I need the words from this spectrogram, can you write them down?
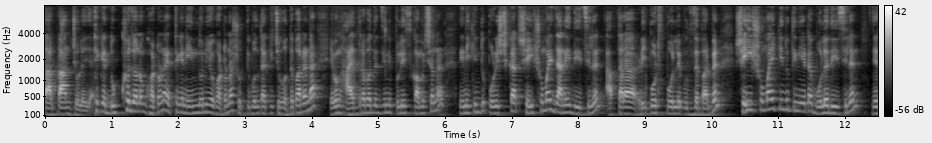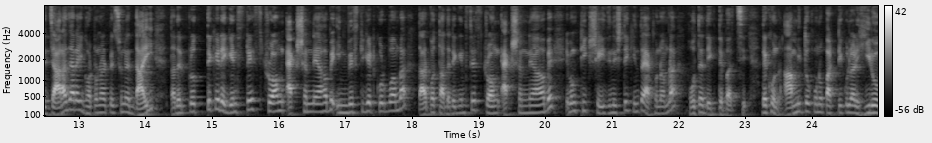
তার প্রাণ চলে যায়। থেকে দুঃখজনক ঘটনা, এর থেকে নিন্দনীয় ঘটনা, সত্যি বলতে আর কিছু হতে পারে না এবং হায়দ্রাবাদের যিনি পুলিশ কমিশনার, তিনি কিন্তু পরিষ্কার সেই সময় জানিয়ে দিয়েছিলেন, আপনারা রিপোর্টস পড়লে বুঝতে পারবেন, সেই সময় কিন্তু তিনি এটা বলে দিয়েছিলেন যে যারা যারা এই ঘটনার পেছনে দায়ী, তাদের প্রত্যেকের এগেনস্টে স্ট্রং অ্যাকশন নেওয়া হবে ইনভেস্টিগেট করব আমরা, তারপর তাদের এগেনস্টে স্ট্রং অ্যাকশন নেওয়া হবে এবং ঠিক সেই জিনিসটাই কিন্তু এখন আমরা হতে দেখতে পাচ্ছি। দেখুন, আমি তো কোনো পার্টিকুলার হিরো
